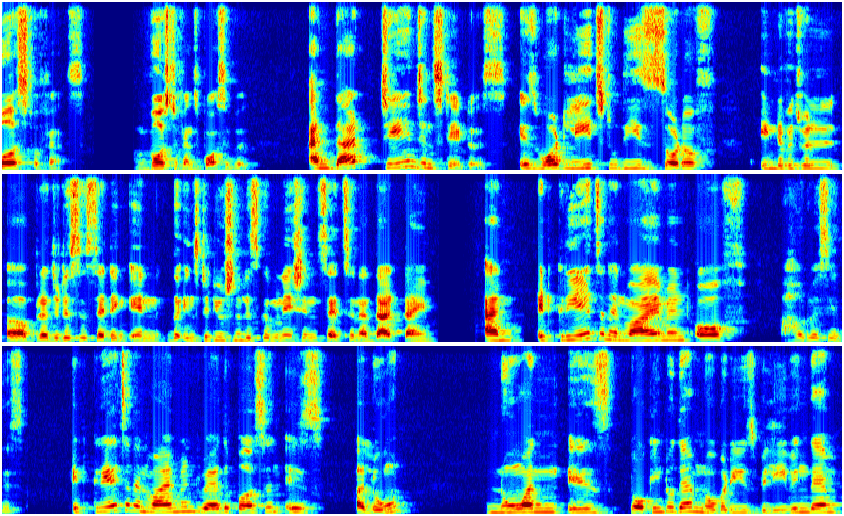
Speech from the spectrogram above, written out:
worst offense, worst offense possible. And that change in status is what leads to these sort of individual uh, prejudices setting in, the institutional discrimination sets in at that time. And it creates an environment of, how do I say this? It creates an environment where the person is alone, no one is talking to them, nobody is believing them,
